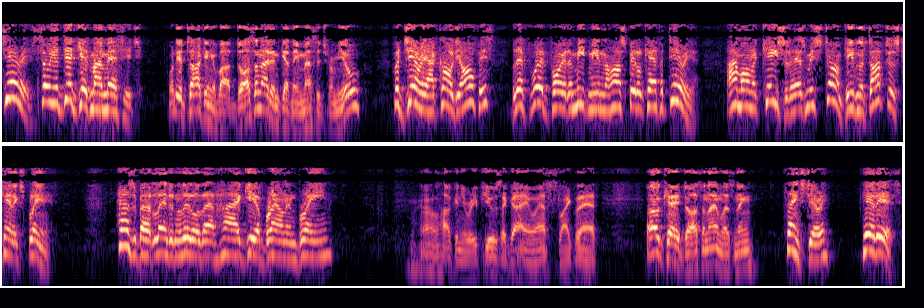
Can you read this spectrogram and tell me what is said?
Jerry, so you did get my message. What are you talking about, Dawson? I didn't get any message from you. But, Jerry, I called your office, left word for you to meet me in the hospital cafeteria. I'm on a case that has me stumped. Even the doctors can't explain it. How's about lending a little of that high gear Browning brain? Well, how can you refuse a guy who asks like that? Okay, Dawson, I'm listening. Thanks, Jerry. Here it is.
